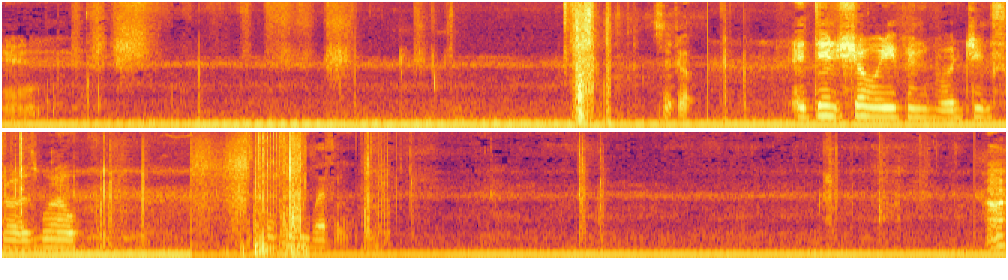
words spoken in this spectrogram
Yeah. It didn't show anything for Jigsaw as well. Open weather. Huh?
